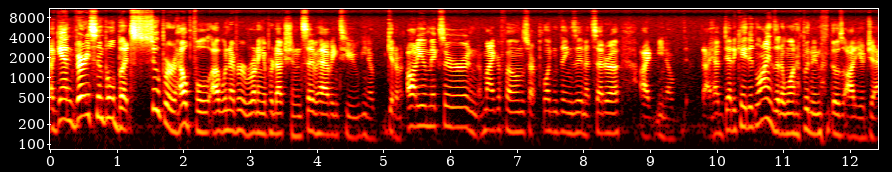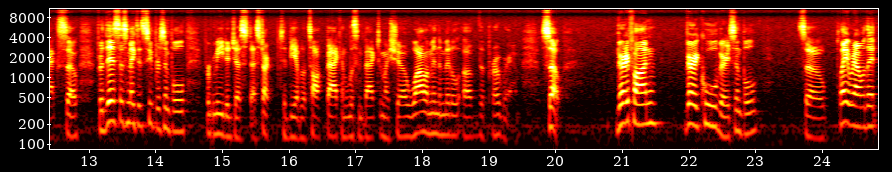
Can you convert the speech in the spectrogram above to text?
again, very simple but super helpful uh, whenever running a production. Instead of having to, you know, get an audio mixer and a microphone, start plugging things in, etc. I, you know, I have dedicated lines that I want to put in those audio jacks. So for this, this makes it super simple for me to just uh, start to be able to talk back and listen back to my show while I'm in the middle of the program. So very fun, very cool, very simple. So play around with it,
